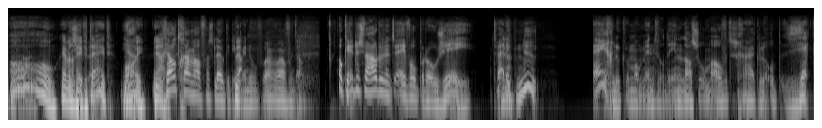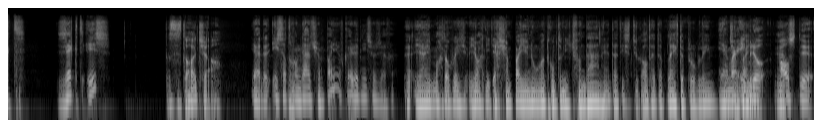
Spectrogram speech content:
Oh, hebben we nog even tijd. Ja. Mooi. Ja. Geld gaan we alvast leuke dingen Ja. mee doen voor, waarvoor dan. Oké, dus we houden het even op rosé. Terwijl Ja. ik nu eigenlijk een moment wilde inlassen om over te schakelen op zect. Zect is? Dat is Duits, ja. Ja, dat, is dat gewoon Duits champagne of kan je dat niet zo zeggen? Ja, je mag, het ook, je mag niet echt champagne noemen, want het komt er niet vandaan. Hè. Dat is natuurlijk altijd, dat blijft het probleem. Ja, maar ik bedoel, Ja. als de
